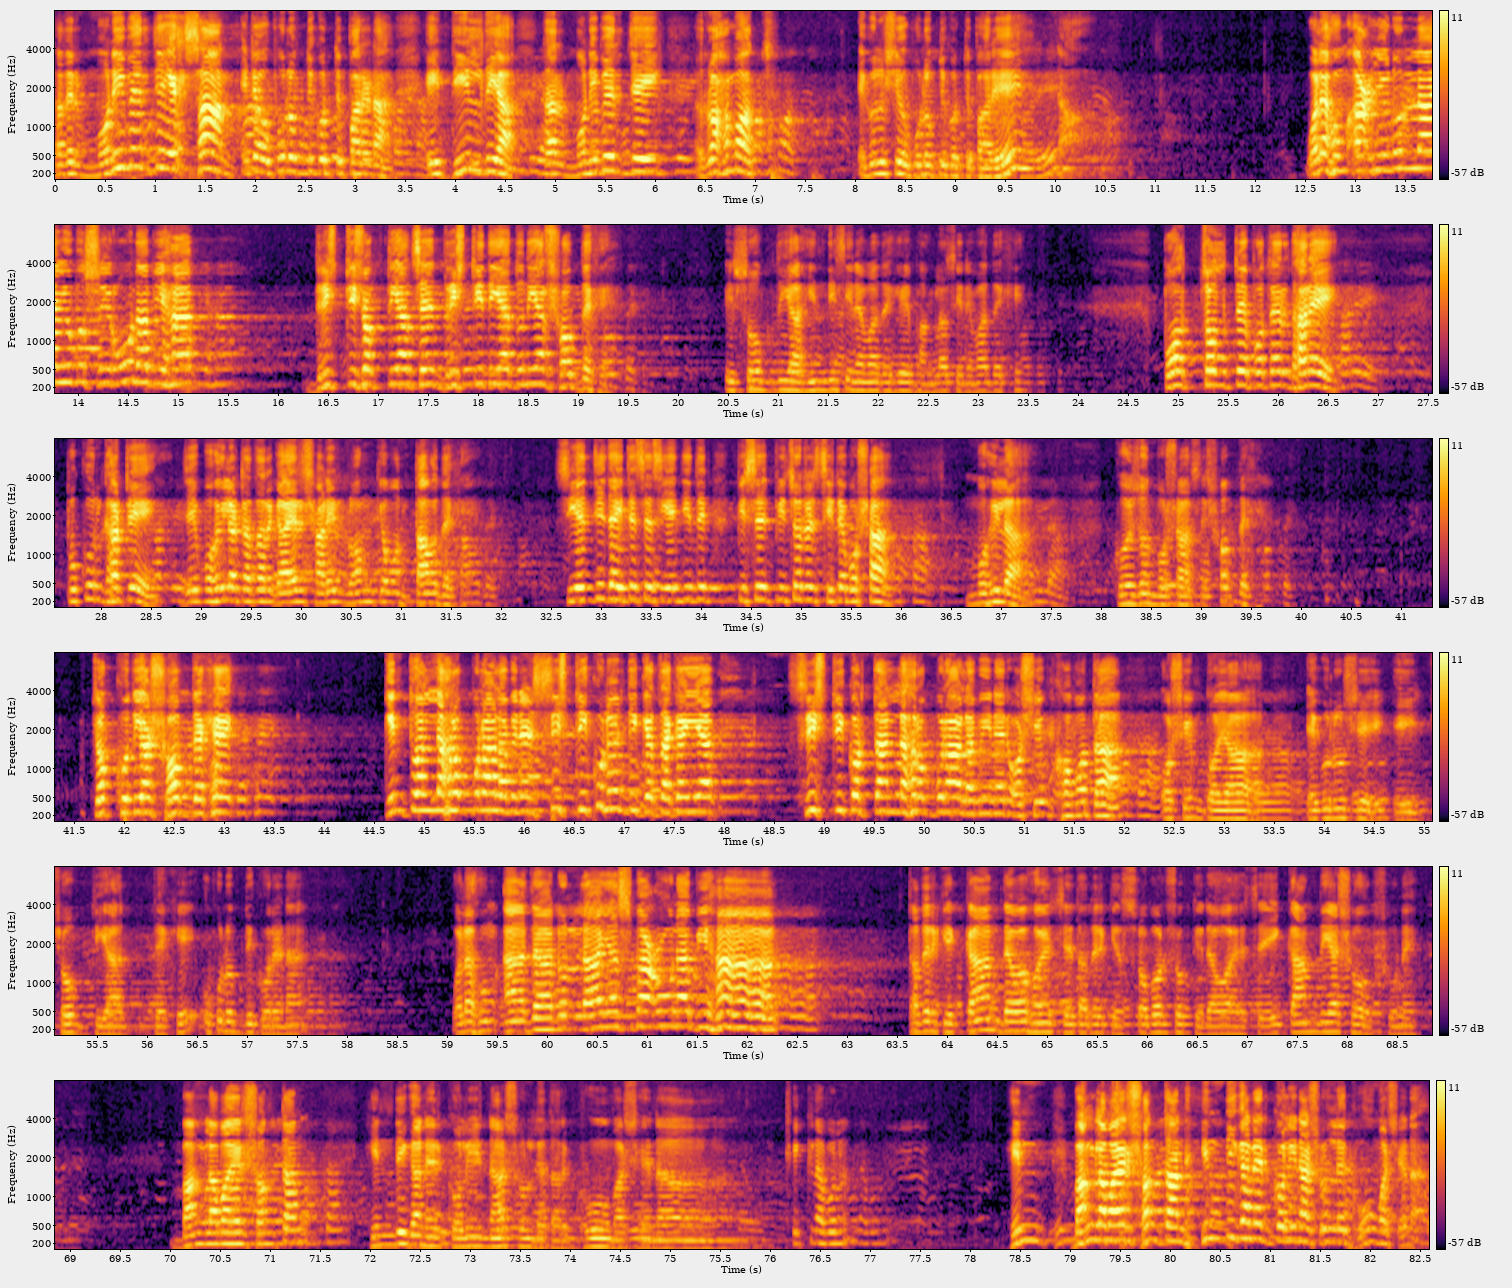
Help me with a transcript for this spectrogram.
তাদের মনিবের যে এহসান, এটা উপলব্ধি করতে পারে না। এই দিল দিয়া তার মনিবের যে রহমত, এগুলো সে উপলব্ধি করতে পারে না। দেখে। এই চোখ দিয়া হিন্দি সিনেমা দেখে, বাংলা সিনেমা দেখে। পথ চলতে পথের ধারে, পুকুর ঘাটে যে মহিলাটা তার গায়ের শাড়ির রং কেমন তাও দেখে। সিএনজি যাইতেছে সিএনজিতে পিছে পিছনের সিটে বসা মহিলা কয়জন বসা আছে সব দেখে। চক্ষু দিয়া সব দেখে। কিন্তু আল্লাহ রব্বুল আলমিনের সৃষ্টিকুলের দিকে তাকাইয়া সৃষ্টিকর্তা আল্লাহ রব্বুল আলমিনের অসীম ক্ষমতা, অসীম দয়া, এগুলো সে এই চোখ দিয়া দেখে উপলব্ধি করে না। ইয়াসমাউনা বিহা। তাদেরকে কান দেওয়া হয়েছে, তাদেরকে শ্রবণ শক্তি দেওয়া হয়েছে। এই কান দিয়া সব শুনে। বাংলা মায়ের সন্তান, হিন্দি গানের কলি না শুনলে তার ঘুম আসে না। ঠিক না বলেন? বাংলা মায়ের সন্তান, হিন্দি গানের কলি না শুনলে ঘুম আসে না।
